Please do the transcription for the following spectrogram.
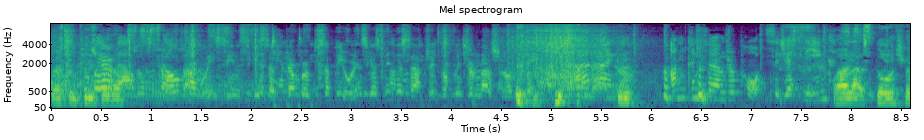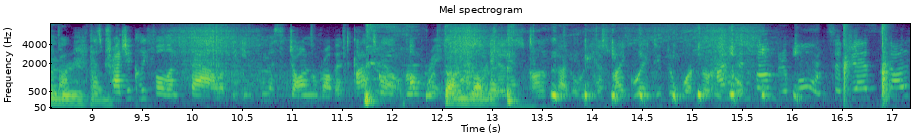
Rest in peace, brother. September disappearance has been the subject of international debate. Unconfirmed reports suggest the inconsistent well, YouTuber has tragically fallen foul of the infamous Don Robert Aswell Don Robert. Unconfirmed reports suggest Skull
